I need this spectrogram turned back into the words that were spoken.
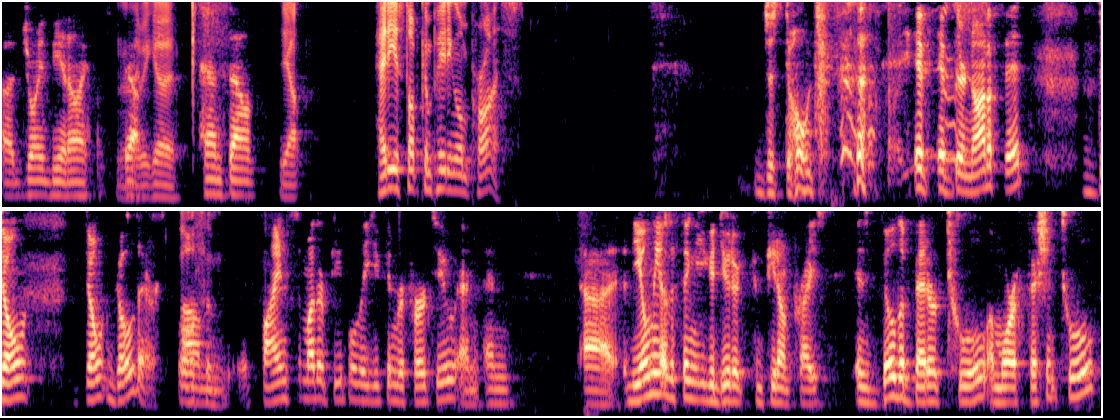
Uh, join BNI. There Yeah. we go. Hands down. Yeah. How do you stop competing on price? just don't. if if they're not a fit, don't don't go there. Awesome. Um, find some other people that you can refer to, and and uh, the only other thing that you could do to compete on price is build a better tool, a more efficient tool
